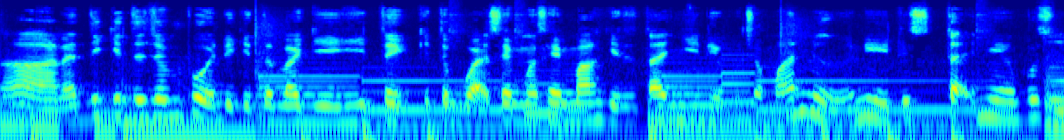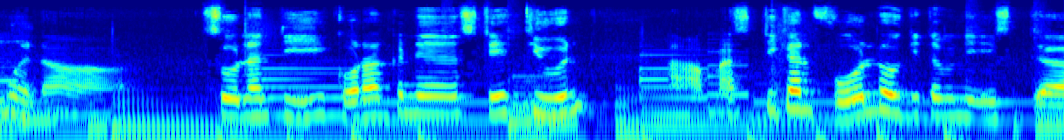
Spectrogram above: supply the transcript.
Ha, nanti kita jemput dia kita bagi kita kita buat sembang-sembang kita tanya dia macam mana ni dia startnya apa semua hmm. nah. So nanti korang kena stay tune. Ha, pastikan follow kita punya Insta,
